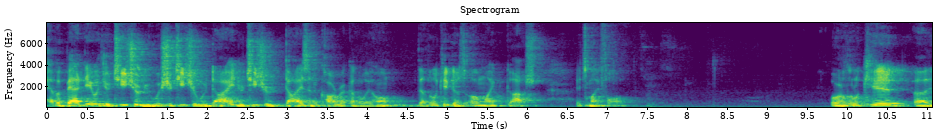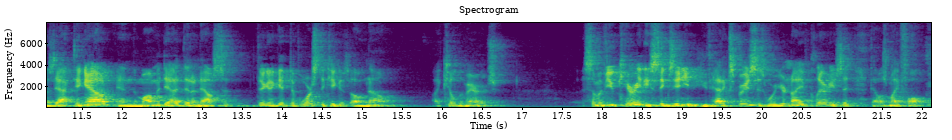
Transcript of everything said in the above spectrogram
have a bad day with your teacher and you wish your teacher would die and your teacher dies in a car wreck on the way home, that little kid goes, Oh my gosh, it's my fault. Or a little kid uh, is acting out and the mom and dad then announce that they're going to get divorced. The kid goes, Oh no, I killed the marriage. Some of you carry these things in you. You've had experiences where your naive clarity said, That was my fault.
